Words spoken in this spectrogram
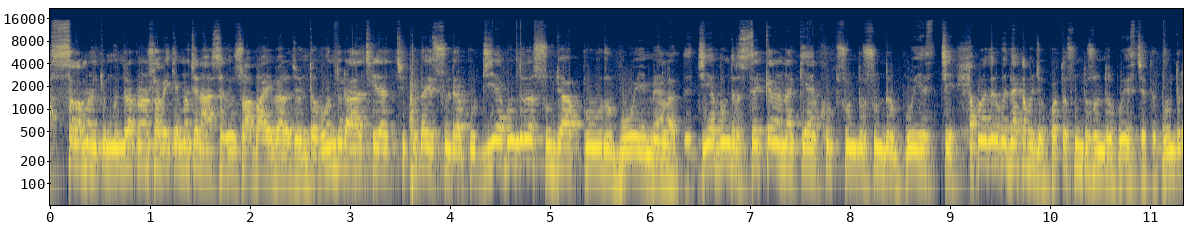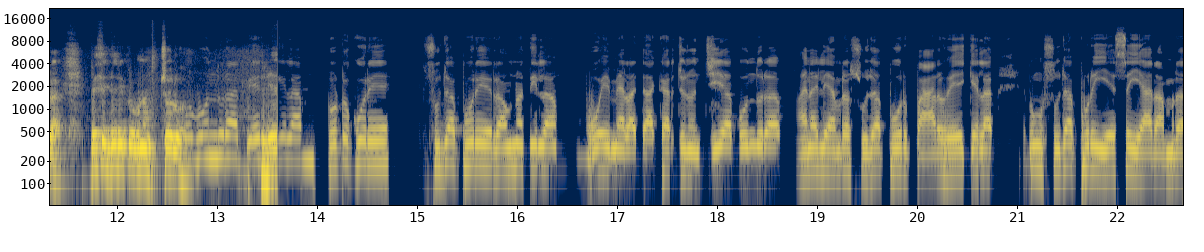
আসসালামু আলাইকুম বন্ধুরা, আপনারা সবাই কেমন আছেন? আশা করি সবাই ভালো আছেন। তো বন্ধুরা, আজকে যাচ্ছি কোথায়? সুজাপুর। জিয়া বন্ধুরা, সুজাপুর বই মেলাতে। জিয়া বন্ধুরা, সেখানে নাকি আর খুব সুন্দর সুন্দর বই এসছে। আপনাদেরকে দেখাবো যে কত সুন্দর সুন্দর বই এসছে। তো বন্ধুরা, বেশি দেরি করব না, চলো। বন্ধুরা, বের গেলাম টোটো করে, সুজাপুরে রওনা দিলাম বই মেলা দেখার জন্য। জিয়া বন্ধুরা ফাইনালি আমরা সুজাপুর পার হয়ে গেলাম এবং সুজাপুরে এসে আর আমরা,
